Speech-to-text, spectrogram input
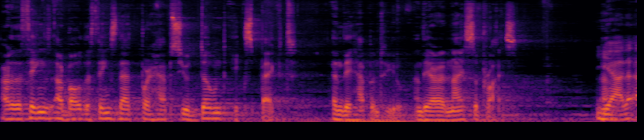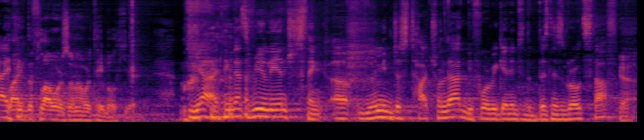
Are the things about the things that perhaps you don't expect and they happen to you, and they are a nice surprise. Yeah, uh, like the flowers on our table here. yeah, I think that's really interesting. Uh, let me just touch on that before we get into the business growth stuff. Yeah.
